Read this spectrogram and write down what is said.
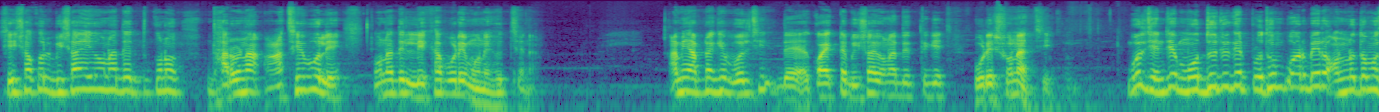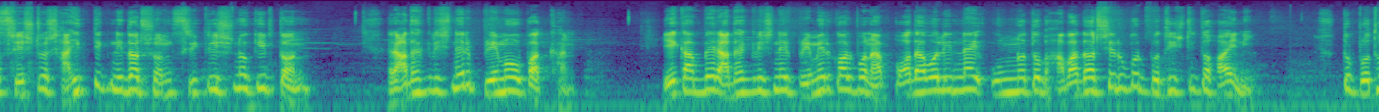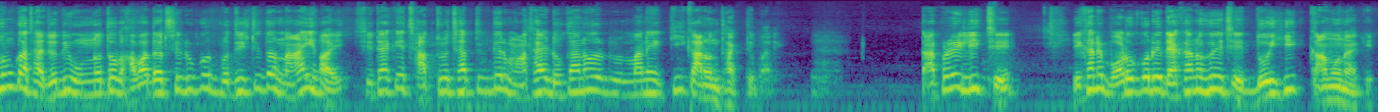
সেই সকল বিষয়ে ওনাদের কোনো ধারণা আছে বলে ওনাদের লেখা পড়ে মনে হচ্ছে না। আমি আপনাকে বলছি কয়েকটা বিষয় ওনাদের থেকে পড়ে শোনাচ্ছি। বলছেন যে, মধ্যযুগের প্রথম পর্বের অন্যতম শ্রেষ্ঠ সাহিত্যিক নিদর্শন শ্রীকৃষ্ণ কীর্তন, রাধাকৃষ্ণের প্রেম উপাখ্যান। এ কাব্যে রাধাকৃষ্ণের প্রেমের কল্পনা পদাবলীর ন্যায় উন্নত ভাবাদর্শের উপর প্রতিষ্ঠিত হয়নি। তো প্রথম কথা, যদি উন্নত ভাবাদর্শের উপর প্রতিষ্ঠিত নাই হয়, সেটাকে ছাত্রছাত্রীদের মাথায় ঢোকানোর মানে কি কারণ থাকতে পারে? তারপরে লিখছে, এখানে বড় করে দেখানো হয়েছে দৈহিক কামনাকে।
